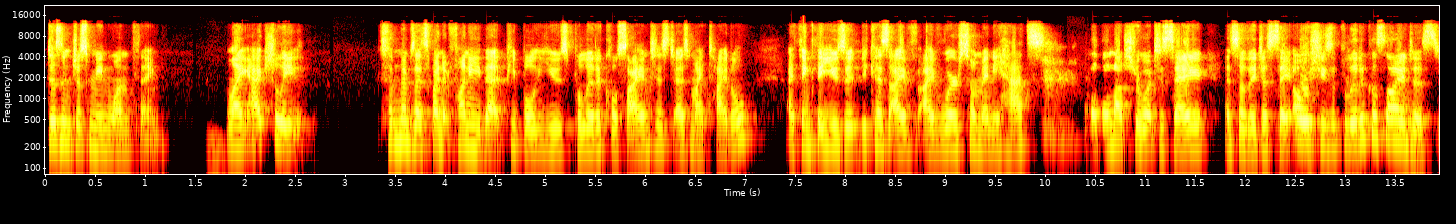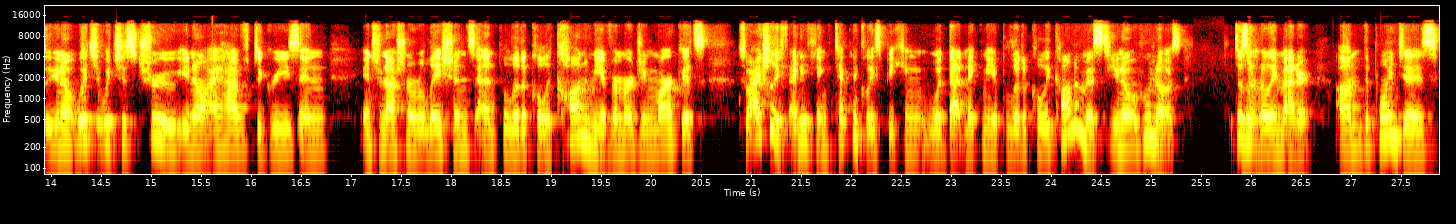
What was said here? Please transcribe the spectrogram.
doesn't just mean one thing. Mm-hmm. Like actually sometimes I find it funny that people use political scientist as my title. I think they use it because I've I wear so many hats that they're not sure what to say, and so they just say, "Oh, she's a political scientist," you know, which which is true. You know, I have degrees in international relations and political economy of emerging markets. So actually, if anything, technically speaking, would that make me a political economist? You know, who knows? It doesn't really matter. Um, the point is,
